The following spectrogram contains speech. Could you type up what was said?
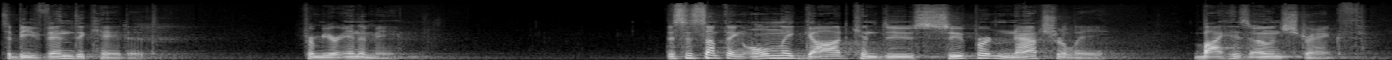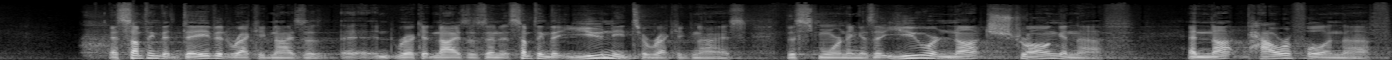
to be vindicated from your enemy. This is something only God can do supernaturally by his own strength. It's something that David recognizes, uh, recognizes, and it's something that you need to recognize this morning is that you are not strong enough and not powerful enough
